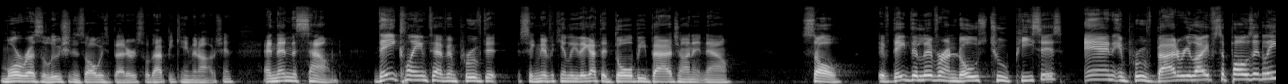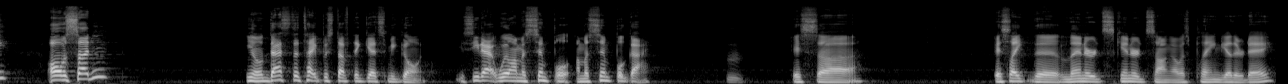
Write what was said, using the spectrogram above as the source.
More resolution is always better, so that became an option. And then the sound. They claim to have improved it significantly. They got the Dolby badge on it now. So if they deliver on those two pieces and improve battery life, supposedly, all of a sudden, you know, that's the type of stuff that gets me going. You see that, Will? I'm a simple, I'm a simple guy. It's uh it's like the Lynyrd Skynyrd song I was playing the other day.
